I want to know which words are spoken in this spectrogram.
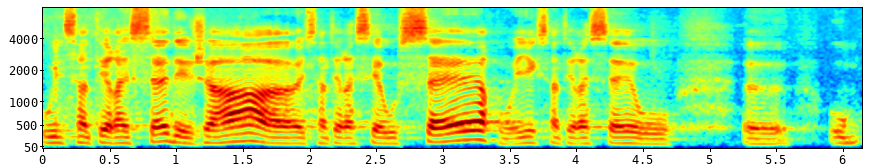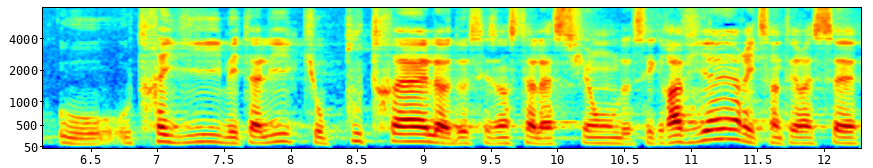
où il s'intéressait déjà, euh, il s'intéressait aux serres, vous voyez qu'il s'intéressait aux, euh, treillis métalliques, aux poutrelles de ces installations, de ces gravières, il s'intéressait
